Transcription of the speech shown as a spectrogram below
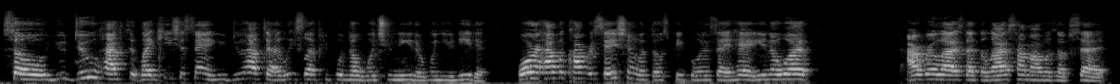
So you do have to, like Keisha's saying, you do have to at least let people know what you need or when you need it. Or have a conversation with those people and say, hey, you know what? I realized that the last time I was upset,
